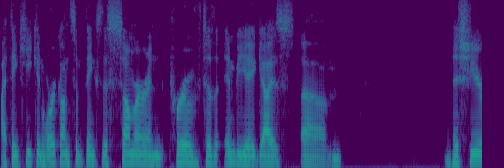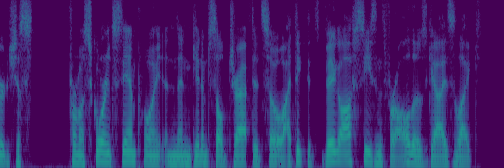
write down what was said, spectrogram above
I think he can work on some things this summer and prove to the NBA guys um, this year just from a scoring standpoint and then get himself drafted. So I think it's big off seasons for all those guys, like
